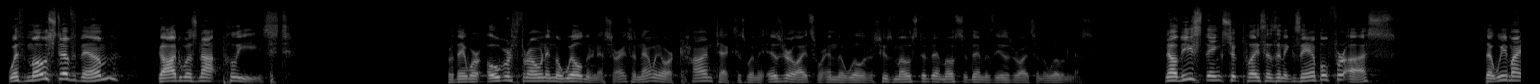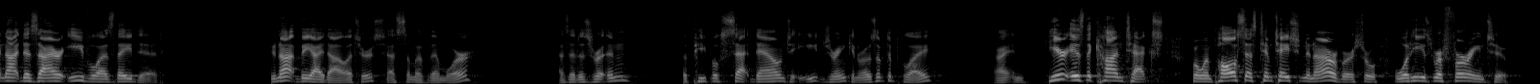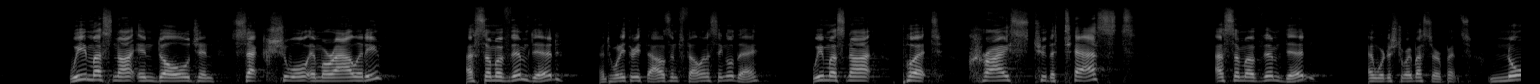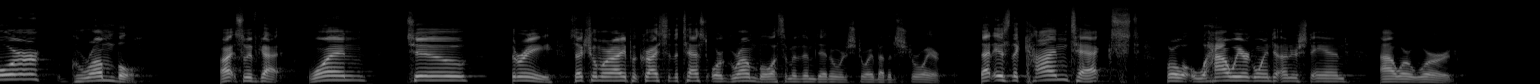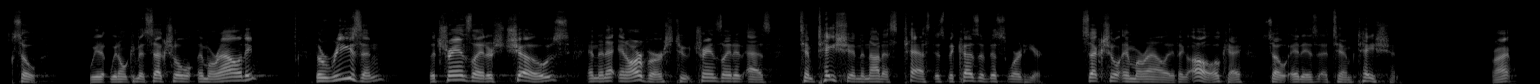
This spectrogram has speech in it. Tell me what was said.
with most of them, God was not pleased, for they were overthrown in the wilderness. All right, so now we know our context is when the Israelites were in the wilderness. Who's most of them? Most of them is the Israelites in the wilderness. Now, these things took place as an example for us that we might not desire evil as they did. Do not be idolaters, as some of them were. As it is written, the people sat down to eat, drink, and rose up to play. All right, and here is the context for when Paul says temptation in our verse, or what he's referring to. We must not indulge in sexual immorality, as some of them did, and 23,000 fell in a single day. We must not put Christ to the test, as some of them did, and were destroyed by serpents, nor grumble all right, so we've got one, two, three. Sexual morality put Christ to the test or grumble, as some of them did and were destroyed by the destroyer. That is the context for how we are going to understand our word. So we, we don't commit sexual immorality. The reason the translators chose in, the, in our verse to translate it as temptation and not as test is because of this word here sexual immorality. Think, oh, okay, so it is a temptation, right?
